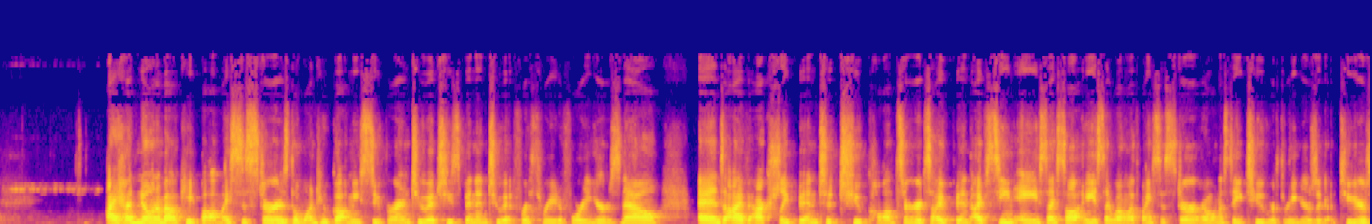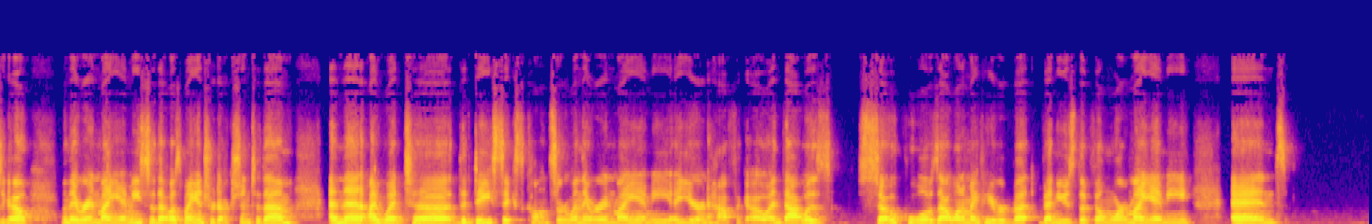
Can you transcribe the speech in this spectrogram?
I had known about K-pop. My sister is the one who got me super into it. She's been into it for 3 to 4 years now, and I've actually been to two concerts. I've been I've seen Ace. I saw Ace. I went with my sister. I want to say 2 or 3 years ago, 2 years ago when they were in Miami, so that was my introduction to them. And then I went to the DAY6 concert when they were in Miami a year and a half ago, and that was so cool. It was at one of my favorite venues, the Fillmore in Miami, and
